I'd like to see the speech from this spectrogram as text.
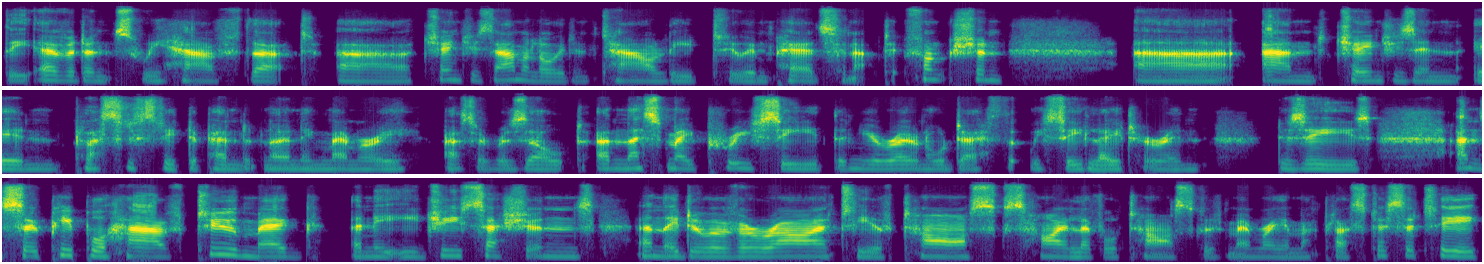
the evidence we have that uh, changes amyloid and tau lead to impaired synaptic function uh, and changes in, in plasticity dependent learning memory as a result. And this may precede the neuronal death that we see later in disease. And so people have two MEG and EEG sessions, and they do a variety of tasks, high level tasks of memory and plasticity,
